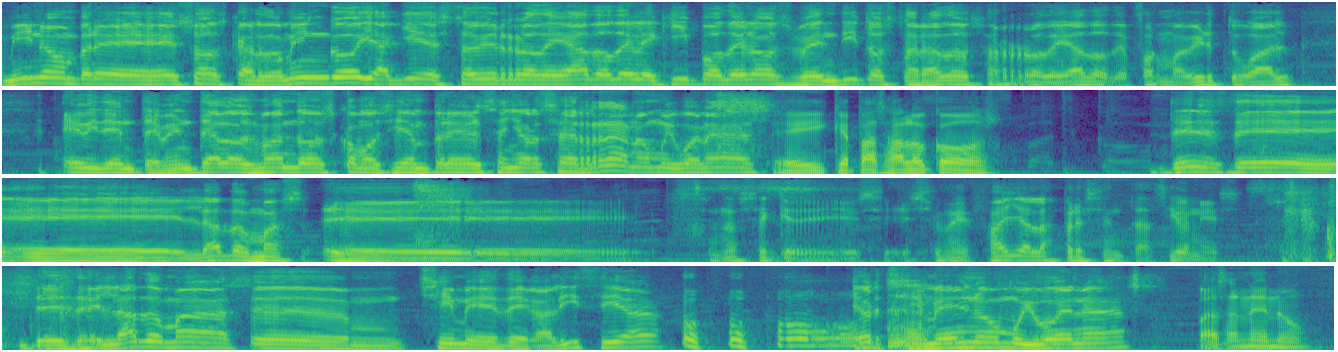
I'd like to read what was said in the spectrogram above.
Mi nombre es Oscar Domingo y aquí estoy rodeado del equipo de los benditos tarados, rodeado de forma virtual. Evidentemente a los mandos, como siempre, el señor Serrano, muy buenas. ¿Y ¿qué pasa, locos? Desde eh, el lado más... Eh, no sé qué, se, me fallan las presentaciones. Desde el lado más eh, chime de Galicia, señor Chimeno, muy buenas. Pasa, neno.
